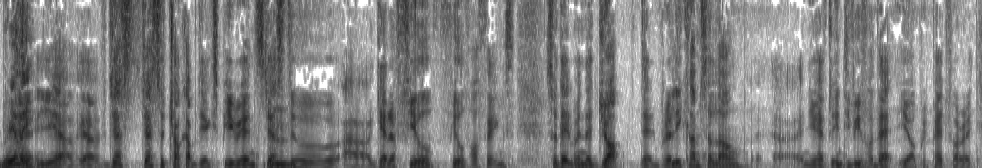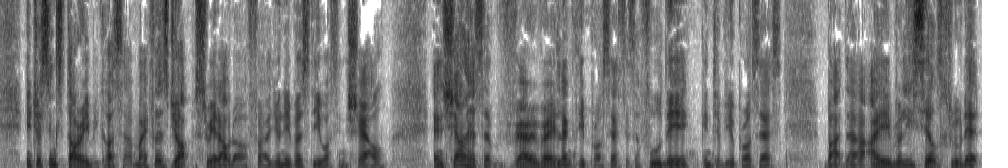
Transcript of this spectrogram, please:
Really? Uh, yeah, yeah. Just just to chalk up the experience, just to uh, get a feel feel for things, so that when the job that really comes along uh, and you have to interview for that, you're prepared for it. Interesting story because uh, my first job straight out of uh, university was in Shell, and Shell has a very very lengthy process. It's a full day interview process, but uh, I really sailed through that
